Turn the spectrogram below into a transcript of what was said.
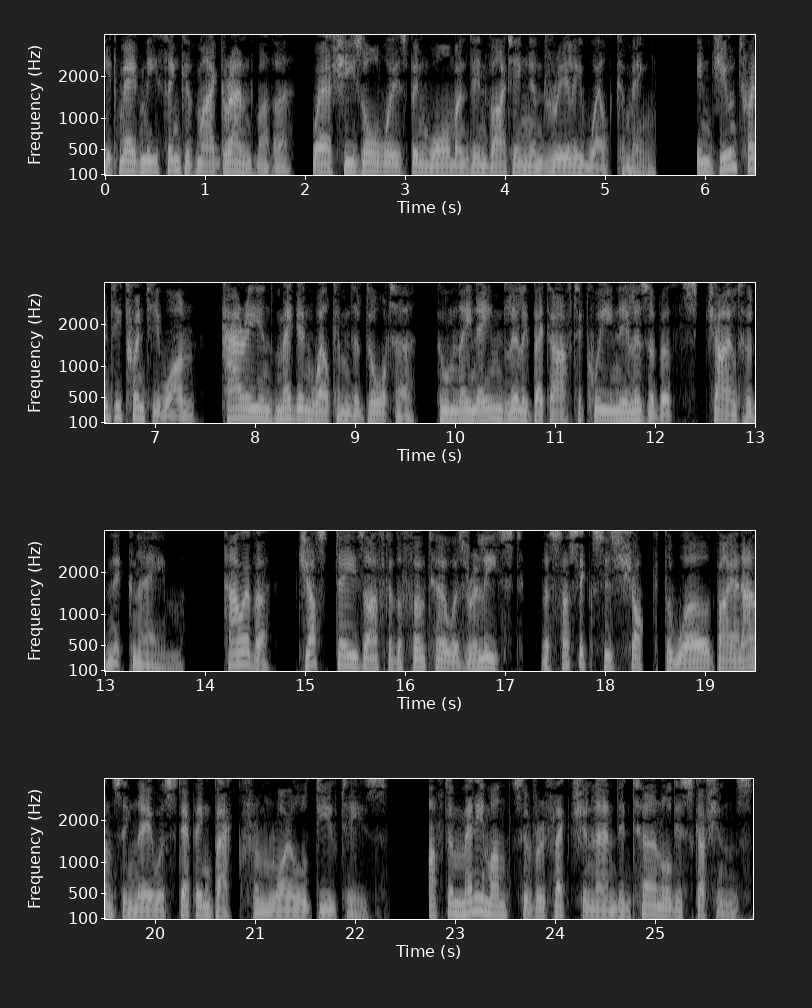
It made me think of my grandmother, where she's always been warm and inviting and really welcoming. In June 2021, Harry and Meghan welcomed a daughter, whom they named Lilibet after Queen Elizabeth's childhood nickname. However, just days after the photo was released, the Sussexes shocked the world by announcing they were stepping back from royal duties. After many months of reflection and internal discussions,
